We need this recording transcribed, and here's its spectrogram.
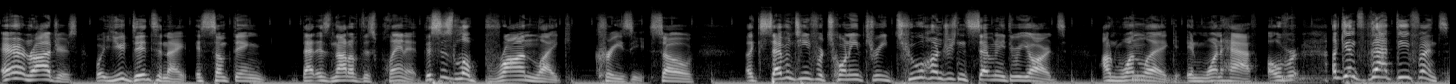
Aaron Rodgers, what you did tonight is something that is not of this planet. This is LeBron like crazy. So, like 17 for 23, 273 yards on one leg in one half over against that defense.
